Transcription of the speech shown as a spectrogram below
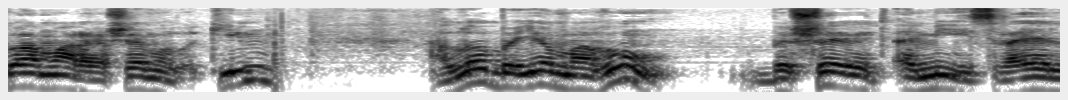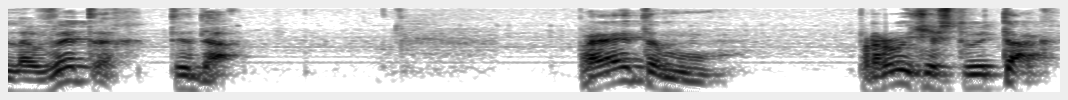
Куамара Ашем Луким, Алло бы я могу, бешевит ами Исраэль лаветах, ты да. Поэтому пророчествуй так,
